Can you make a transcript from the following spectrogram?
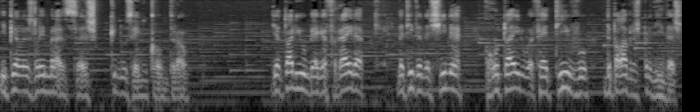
e pelas lembranças que nos encontram. De António Mega Ferreira, na tinta da China, roteiro afetivo de palavras perdidas.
